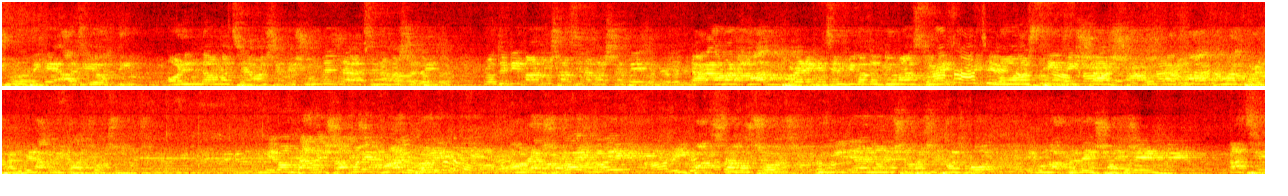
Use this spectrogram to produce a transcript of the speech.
শুরু থেকে আজকে অবধি অরিন্দম আছে আমার সাথে সৌমেনদা আছেন আমার সাথে প্রতিটি মানুষ আছেন আমার সাথে। তারা আমার হাত ধরে রেখেছেন বিগত দু মাস ধরে এবং আমার স্থির বিশ্বাস তার হাত আমার ধরে থাকবেন আগামী পাঁচ বছর। এবং তাদের সকলের হাত ধরে আমরা সবাই মিলে এই পাঁচটা বছর হুগলি জেলার মানুষের পাশে থাকব এবং আপনাদের সকলের কাছে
